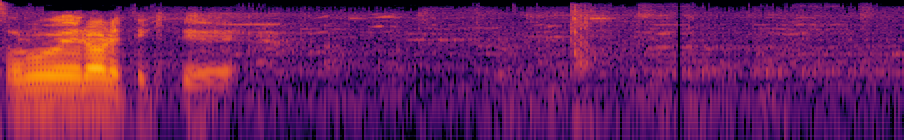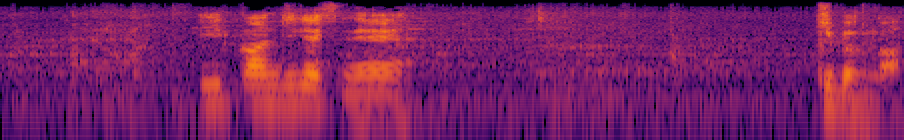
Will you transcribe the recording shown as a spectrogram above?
揃えられてきて、いい感じですね。気分が。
